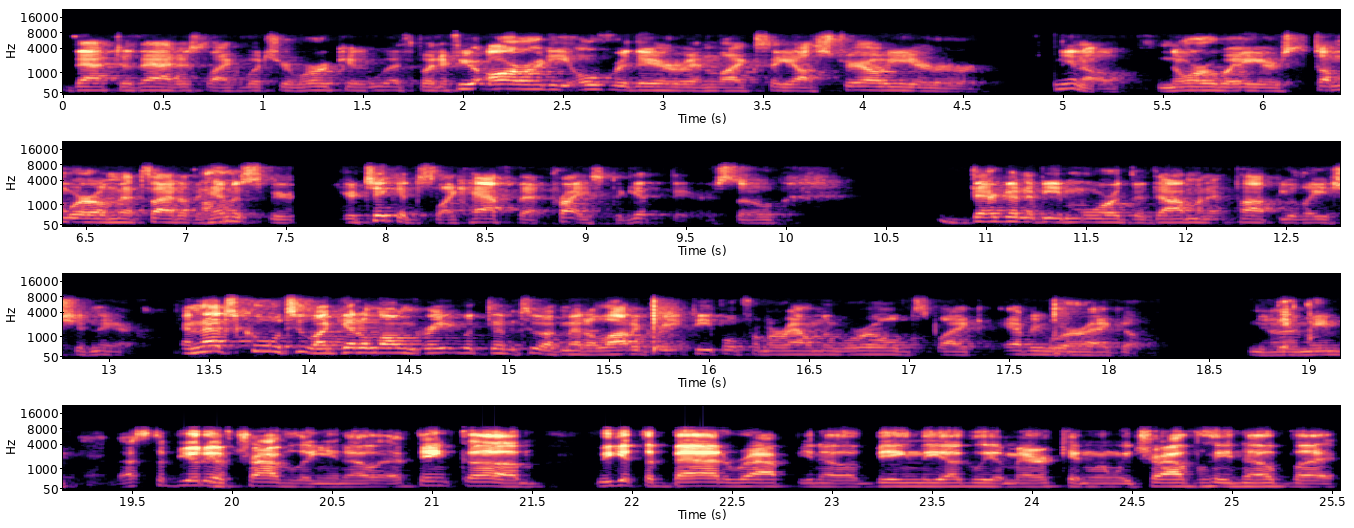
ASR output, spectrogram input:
that to that is like what you're working with. But if you're already over there in like, say, Australia or, you know, Norway or somewhere on that side of the Uh-huh. hemisphere, your ticket's like half that price to get there. So they're going to be more the dominant population there. And that's cool too. I get along great with them too. I've met a lot of great people from around the world, like everywhere I go. You know what I mean? Yeah, That's the beauty of traveling, you know. I think um, we get the bad rap, you know, of being the ugly American when we travel, you know, but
